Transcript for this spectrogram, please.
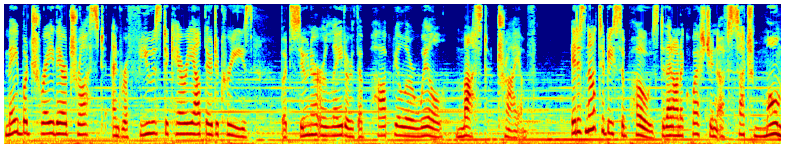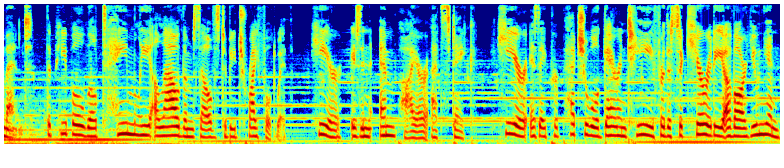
may betray their trust and refuse to carry out their decrees but sooner or later the popular will must triumph. It is not to be supposed that on a question of such moment, the people will tamely allow themselves to be trifled with. Here is an empire at stake. Here is a perpetual guarantee for the security of our union.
